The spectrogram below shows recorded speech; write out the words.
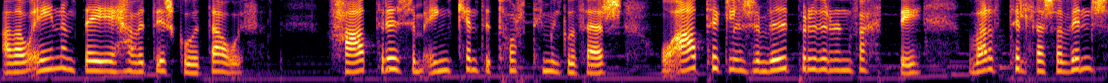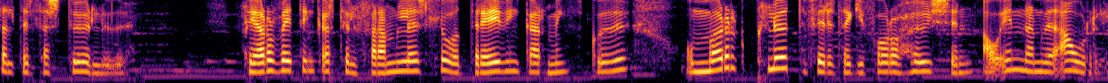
að á einum degi hafi diskóið dáið. Hatrið sem einkendi tortímingu þess og aðteklinn sem viðbröðurinn vakti varð til þess að vinsaldir þess stöluðu. Fjárveitingar til framleiðslu og dreifingar minguðu og mörg plötu fyrirtæki fór á hausinn á innan við ári.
